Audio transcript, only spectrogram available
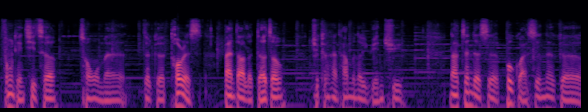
丰田汽车从我们这个 Torrance 搬到了德州，去看看他们的园区，那真的是不管是那个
